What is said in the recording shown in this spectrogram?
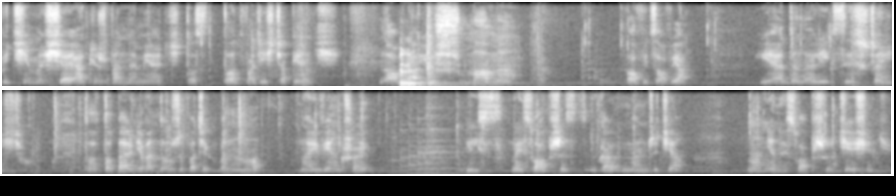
widzimy się, jak już będę mieć to 125. Dobra, już mamy. O widzowie. Jeden eliksir szczęścia. To, to pewnie będę używać, jak będę na największej. Lis. Najsłabszy z znajdziecie? No nie najsłabszy, 10.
